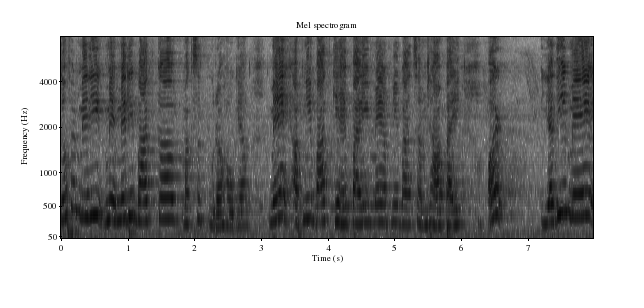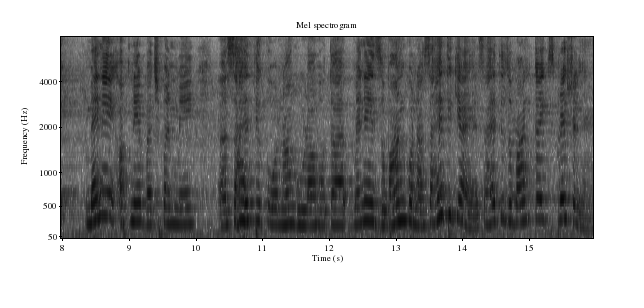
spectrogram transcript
तो फिर मेरी मे, मेरी बात का मकसद पूरा हो गया। मैं अपनी बात कह पाई मैं अपनी बात समझा पाई। और यदि मैं मैंने अपने बचपन में साहित्य को ना गूढ़ा होता मैंने ज़ुबान को ना साहित्य क्या है? साहित्य ज़ुबान का एक्सप्रेशन है।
